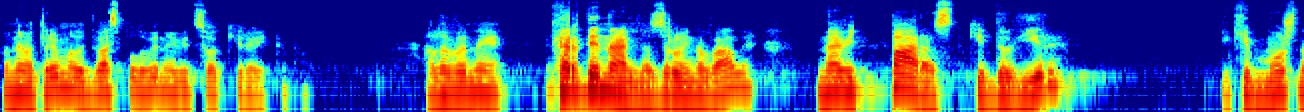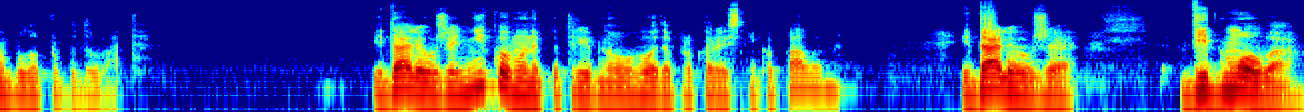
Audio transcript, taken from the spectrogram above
Вони отримали 2,5% рейтингу. Але вони кардинально зруйнували навіть паростки довіри, які можна було побудувати. І далі вже нікому не потрібна угода про корисні копалини. І далі вже відмова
